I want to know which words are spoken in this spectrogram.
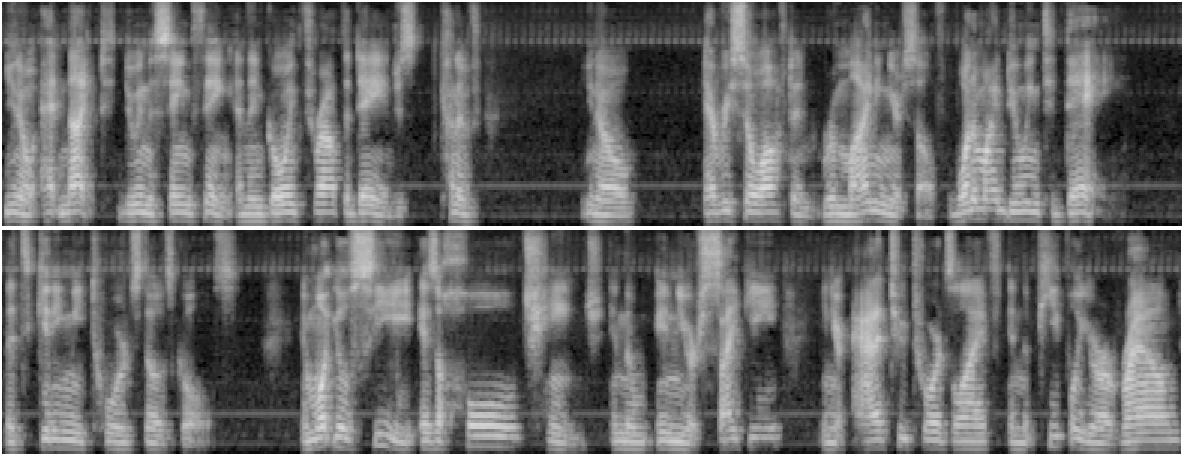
you know, at night doing the same thing and then going throughout the day and just kind of, you know, every so often reminding yourself, what am I doing today that's getting me towards those goals? And what you'll see is a whole change in the in your psyche, in your attitude towards life, in the people you're around,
